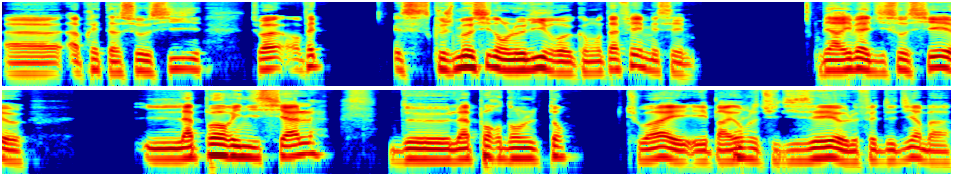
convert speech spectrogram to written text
Après, tu as ceux aussi, tu vois? En fait, ce que je mets aussi dans le livre, comment tu as fait, mais c'est bien arriver à dissocier, l'apport initial de l'apport dans le temps, tu vois? Et et par Ouais. exemple, tu disais, le fait de dire, bah,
